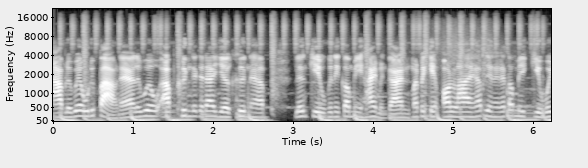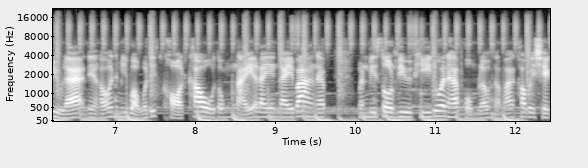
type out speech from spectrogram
ตามเลเวลหรือเปล่านะเลเวลอัพขึ้นก็จะได้เยอะขึ้นนะครับเรื่องกิลก็นี่ก็มีให้เหมือนกันมันเป็นเกมออนไลน์ครับยังไงก็ต้องมีกิลไว้อยู่แล้วเนี่ยเขาก็จะมีบอกว่า Discord เข้าตรงไหนอะไรยังไงบ้างนะครับ มันมีโซน PVP ด้วยนะครับ ผมเราสามารถเข้าไปเช็ค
